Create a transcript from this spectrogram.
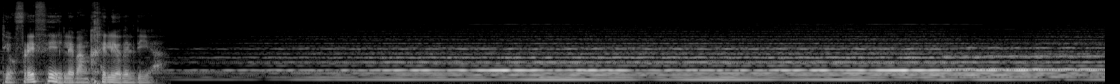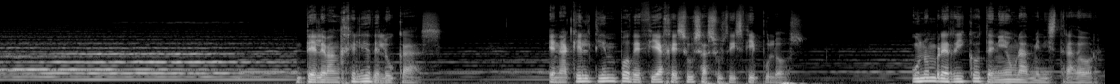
te ofrece el Evangelio del Día. Del Evangelio de Lucas. En aquel tiempo decía Jesús a sus discípulos, Un hombre rico tenía un administrador,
